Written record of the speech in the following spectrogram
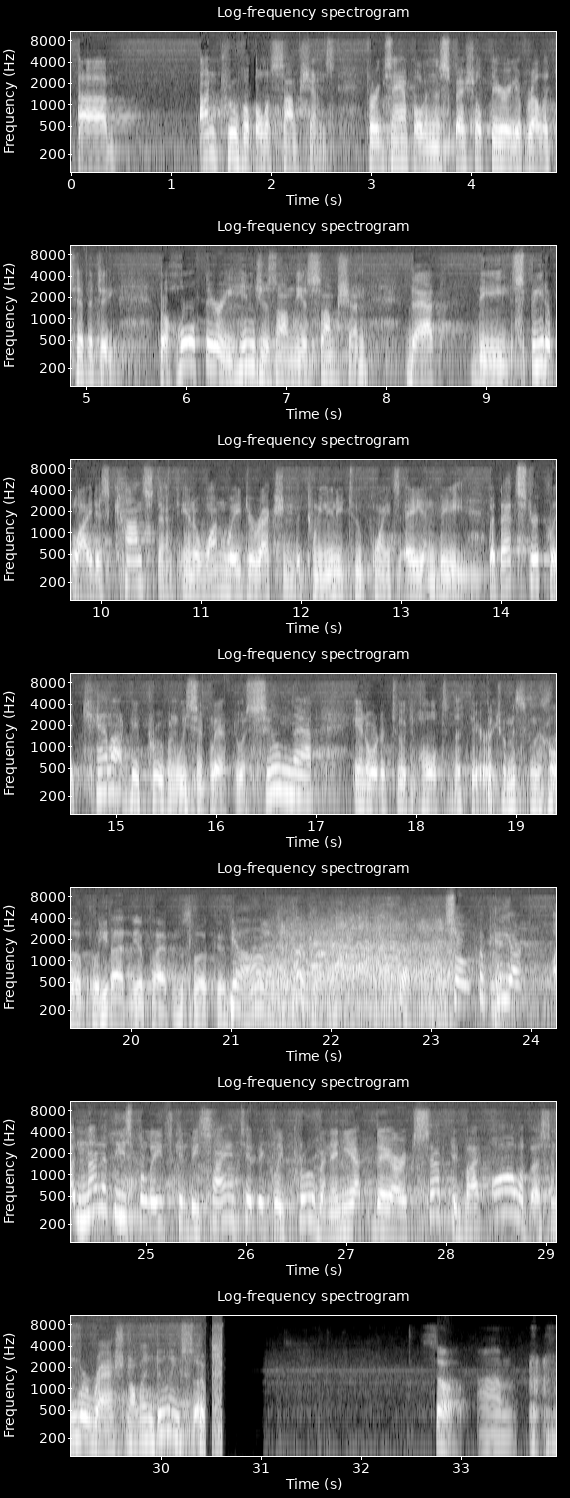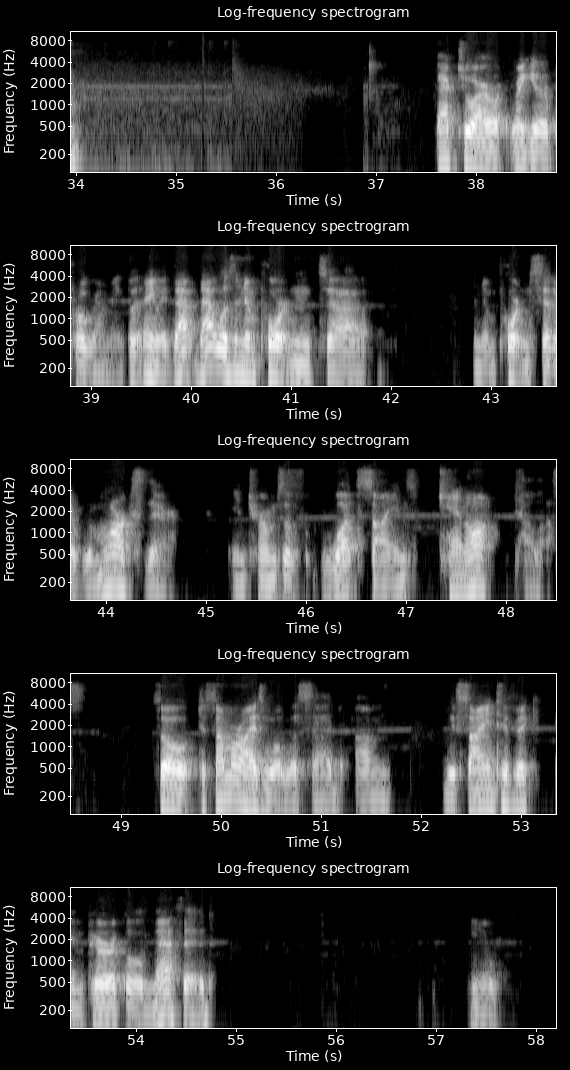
um, unprovable assumptions. For example, in the special theory of relativity, the whole theory hinges on the assumption that the speed of light is constant in a one-way direction between any two points A and B. But that strictly cannot be proven. We simply have to assume that in order to hold to the theory. But you're missing the So whole. put that in your pipe and smoke it. Yeah, all right. okay. So we are, uh, none of these beliefs can be scientifically proven, and yet they are accepted by all of us, and we're rational in doing so. So, um, back to our regular programming. But anyway, that that was an important uh, an important set of remarks there in terms of what science cannot tell us. So, to summarize what was said, um, the scientific empirical method, you know,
